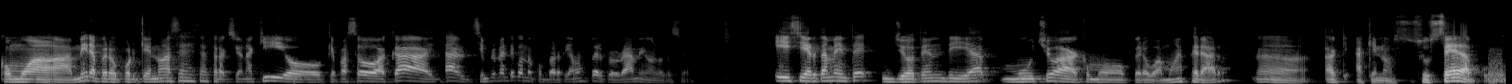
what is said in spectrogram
como a, mira, pero ¿por qué no haces esta extracción aquí? ¿O qué pasó acá? Y tal. Simplemente cuando compartíamos per programming o lo que sea. Y ciertamente yo tendía mucho a como, pero vamos a esperar a, que nos suceda. Pues.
